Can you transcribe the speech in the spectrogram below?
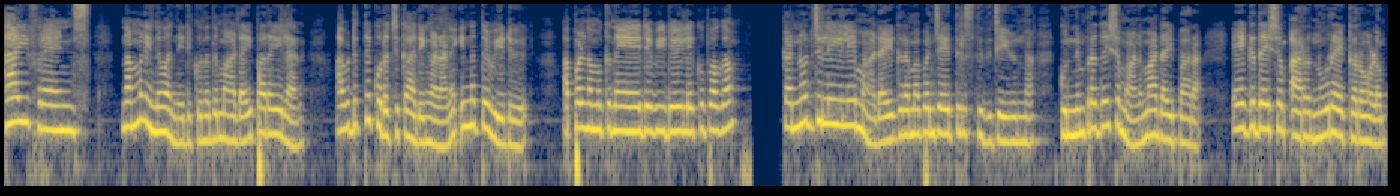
ഹായ് ഫ്രണ്ട്സ്. നമ്മൾ ഇന്ന് വന്നിരിക്കുന്നത് മാടായി പറയിലാണ്. അവിടുത്തെ കുറച്ച് കാര്യങ്ങളാണ് ഇന്നത്തെ വീഡിയോയിൽ. അപ്പോൾ നമുക്ക് നേരെ വീഡിയോയിലേക്ക് പോകാം. കണ്ണൂർ ജില്ലയിലെ മാടായി ഗ്രാമപഞ്ചായത്തിൽ സ്ഥിതി ചെയ്യുന്ന കുന്നിൻ പ്രദേശമാണ് മാടായിപ്പാറ. ഏകദേശം അറുന്നൂറ് ഏക്കറോളം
